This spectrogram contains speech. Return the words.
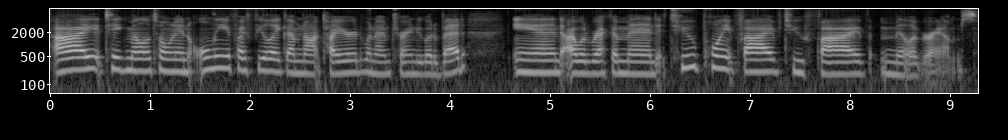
I take melatonin only if I feel like I'm not tired when I'm trying to go to bed, and I would recommend 2.5 to 5 milligrams.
